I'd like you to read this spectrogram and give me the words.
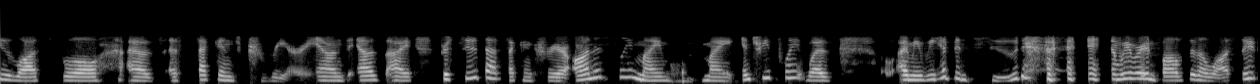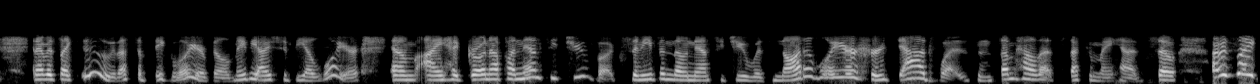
to law school as a second career. And as I pursued that second career, honestly, my my entry point was I mean, we had been sued and we were involved in a lawsuit. And I was like, ooh, that's a big lawyer bill. Maybe I should be a lawyer. Um, I had grown up on Nancy Drew books. And even though Nancy Drew was not a lawyer, her dad was. And somehow that stuck in my head. So I was like,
